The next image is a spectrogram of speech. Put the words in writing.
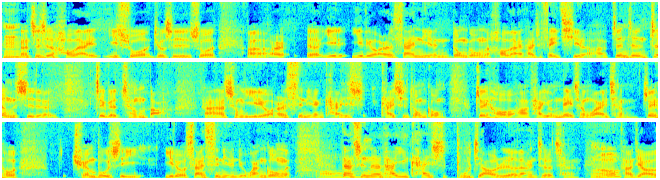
嗯，那只是后来一说就是说呃二呃一一六二三年动工的，后来他就废弃了啊，真正正式的这个城堡啊，他从一六二四年开始开始动工，最后啊，他有内城外城，最后。全部是一一六三四年就完工了，但是呢，它一开始不叫热兰遮城，它叫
